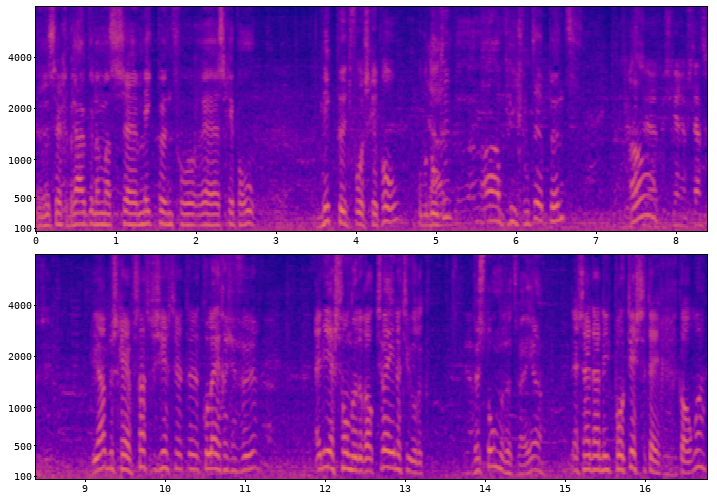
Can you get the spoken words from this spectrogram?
Uh, ze gebruiken hem als uh, mikpunt voor uh, Schiphol. Mikpunt voor Schiphol? Hoe bedoelt ja, u? Een aanvliegend punt. Oh. beschermd stadsgezicht. Ja, beschermd stadsgezicht, het collega-chauffeur. En eerst stonden er ook twee natuurlijk. Ja. Er stonden er twee, ja. En zijn daar niet protesten tegen gekomen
